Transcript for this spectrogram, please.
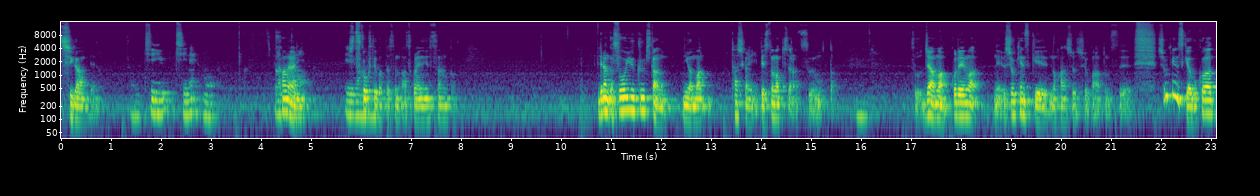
みたいな。血血ねもう。かなりしつこくてよかったですあそこら辺の演出はなんかでなんかそういう空気感にはまあ確かにベストマッチだなってすごい思った、そうじゃあまあこれまあね牛尾健介の話をしようかなと思ってて。牛尾健介は僕は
